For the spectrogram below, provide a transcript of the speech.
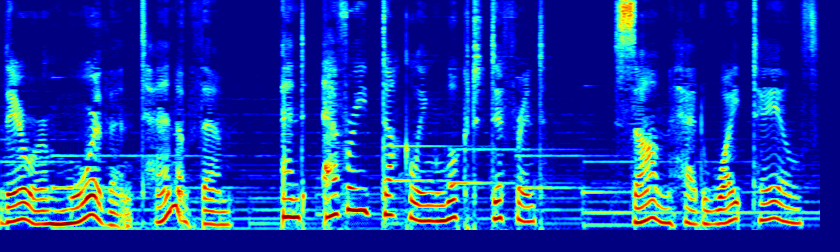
There were more than ten of them, and every duckling looked different some had white tails.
